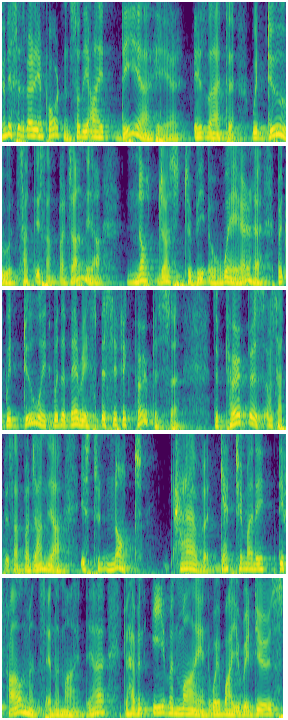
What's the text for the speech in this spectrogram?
And this is very important. So the idea here is that we do sati sampajañña not just to be aware, but we do it with a very specific purpose. The purpose of Sati Sampajañña is to not have get too many defilements in the mind yeah to have an even mind whereby you reduce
